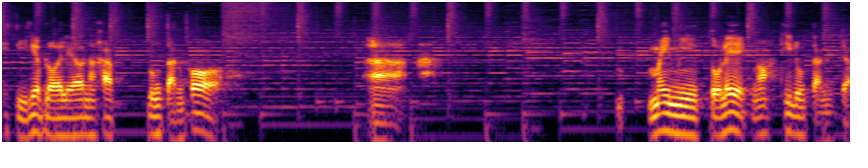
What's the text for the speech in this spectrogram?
ถิติเรียบร้อยแล้วนะครับ ลุงตันก็ไม่มีตัวเลขเนาะที่ลุงตันจะ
